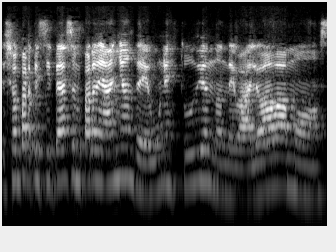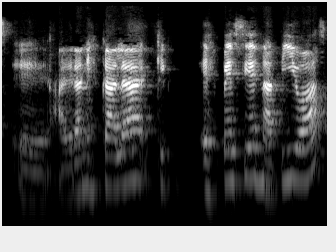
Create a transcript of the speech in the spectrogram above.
yo participé hace un par de años de un estudio en donde evaluábamos eh, a gran escala qué especies nativas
